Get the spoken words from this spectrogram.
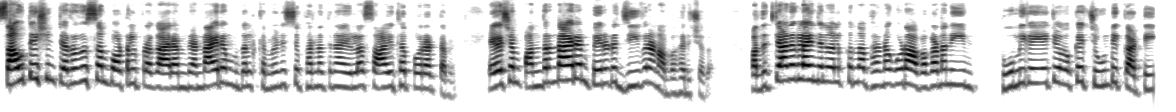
സൗത്ത് ഏഷ്യൻ ടെററിസം പോർട്ടൽ പ്രകാരം രണ്ടായിരം മുതൽ കമ്മ്യൂണിസ്റ്റ് ഭരണത്തിനായുള്ള സായുധ പോരാട്ടം ഏകദേശം പന്ത്രണ്ടായിരം പേരുടെ ജീവനാണ് അപഹരിച്ചത്. പതിറ്റാണ്ടുകളായി നിലനിൽക്കുന്ന ഭരണകൂട അവഗണനയും ഭൂമി കയ്യേറ്റവും ഒക്കെ ചൂണ്ടിക്കാട്ടി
